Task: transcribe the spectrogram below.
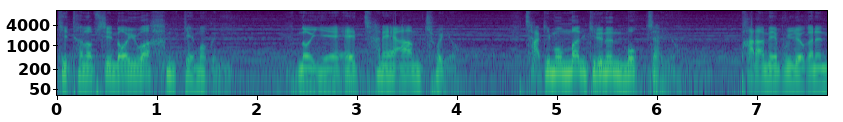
기탄 없이 너희와 함께 먹으니 너희의 애찬의 암초요 자기 몸만 기르는 목자요 바람에 불려가는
